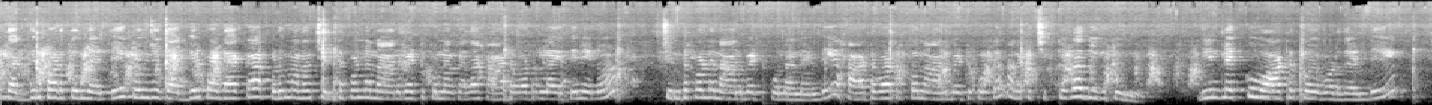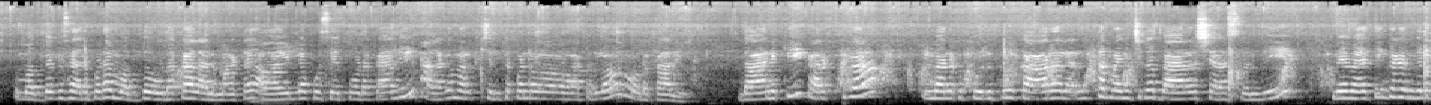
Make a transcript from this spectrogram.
కొంచెం దగ్గర పడుతుందండి. కొంచెం దగ్గర పడాక అప్పుడు మనం చింతపండు నానబెట్టుకున్నాం కదా హాట్ వాటర్లో అయితే నేను చింతపండు నానబెట్టుకున్నానండి. హాట్ వాటర్తో నానబెట్టుకుంటే మనకి చిక్కగా దిగుతుంది. దీంట్లో ఎక్కువ వాటర్ పోయకూడదండి. ముద్దకి సరిపడా ముద్ద ఉడకాలన్నమాట. ఆయిల్లో కొసేపు ఉడకాలి అలాగే మనకి చింతపండు వాటర్లో ఉడకాలి. దానికి కరెక్ట్గా మనకు పులుపు కారాలు అంతా మంచిగా బ్యాలెన్స్ చేస్తుంది. మేమైతే ఇంకా ఇందులో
